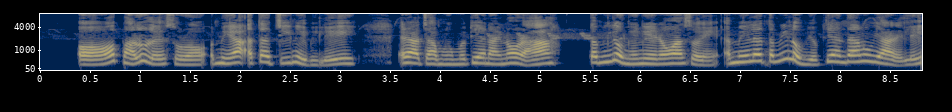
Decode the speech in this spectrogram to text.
။အော်ဘာလို့လဲဆိုတော့အမေကအသက်ကြီးနေပြီလေ။အဲ့ဒါကြောင့်မလို့မပြန်နိုင်တော့တာ။ သမီးလိုငယ်ငယ်တုန်းကဆိုရင်အမေလည်းသမီးလိုမျိုးပြန်တန်းလို့ရတယ်လေ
